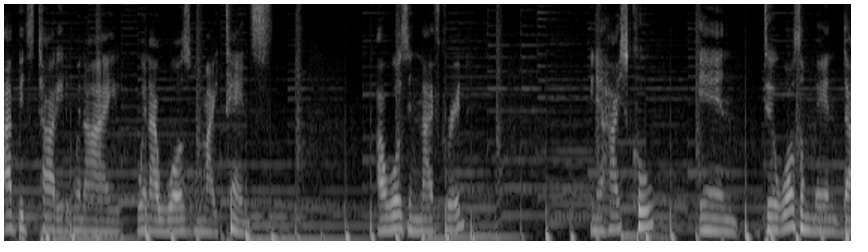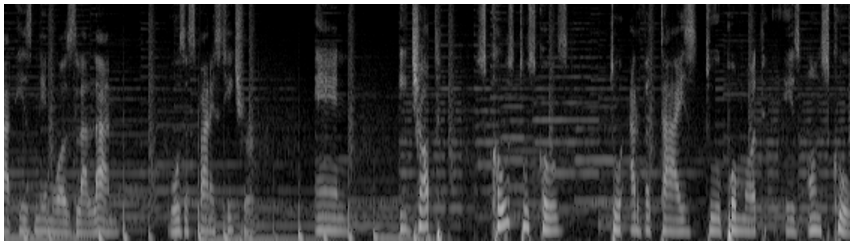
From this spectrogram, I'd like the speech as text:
I've been started when I when I was on my tens. I was in ninth grade in a high school, and there was a man that his name was Lalan, who was a Spanish teacher, and he dropped schools to schools to advertise to promote his own school.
